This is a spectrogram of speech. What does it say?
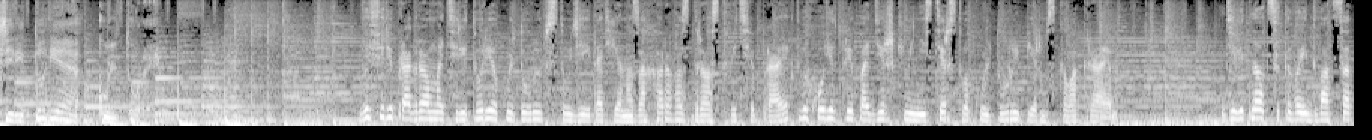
Территория культуры. В эфире программа «Территория культуры» в студии Татьяна Захарова. Здравствуйте. Проект выходит при поддержке Министерства культуры Пермского края. 19 и 20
